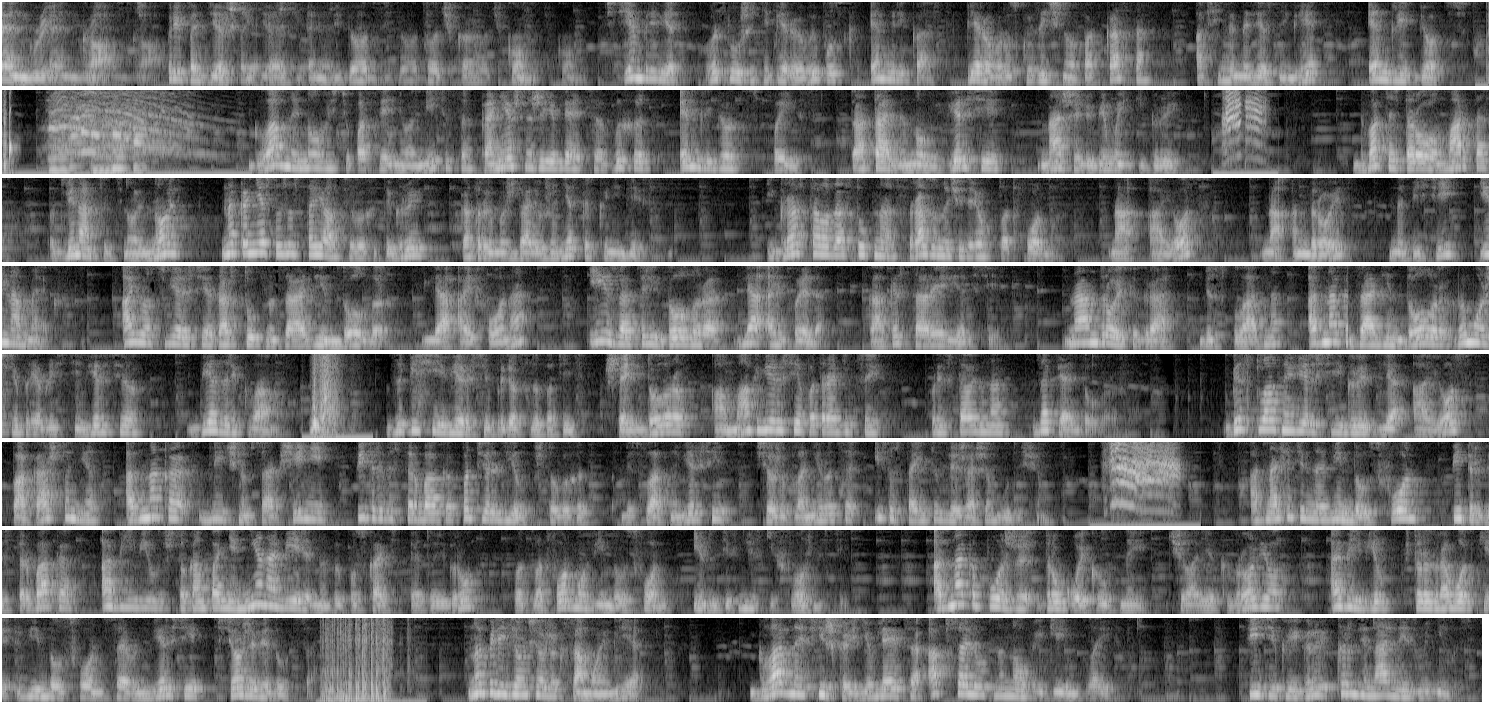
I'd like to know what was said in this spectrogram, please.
Angry Cast при поддержке sangrybirds.com. Всем привет! Вы слушаете первый выпуск Angry Cast, первого русскоязычного подкаста о всемирно известной игре Angry Birds. Главной новостью последнего месяца, конечно же, является выход Angry Birds Space, тотально новой версии нашей любимой игры. 22 марта в 12.00 наконец-то состоялся выход игры, который мы ждали уже несколько недель. Игра стала доступна сразу на четырех платформах – на iOS, на Android, на PC и на Mac. iOS-версия доступна за 1 доллар для iPhone и за 3 доллара для iPad, как и старые версии. На Android игра бесплатна, однако за 1 доллар вы можете приобрести версию без рекламы. За PC-версию придется заплатить 6 долларов, а Mac-версия по традиции представлена за 5 долларов. Бесплатной версии игры для iOS пока что нет, однако в личном сообщении Питер Вестербака подтвердил, что выход бесплатной версии все же планируется и состоится в ближайшем будущем. Относительно Windows Phone Питер Вестербака объявил, что компания не намерена выпускать эту игру под платформу Windows Phone из-за технических сложностей. Однако позже другой крупный человек в Rovio объявил, что разработки Windows Phone 7 версии все же ведутся. Но перейдем все же к самой игре. Главной фишкой является абсолютно новый геймплей – физика игры кардинально изменилась.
